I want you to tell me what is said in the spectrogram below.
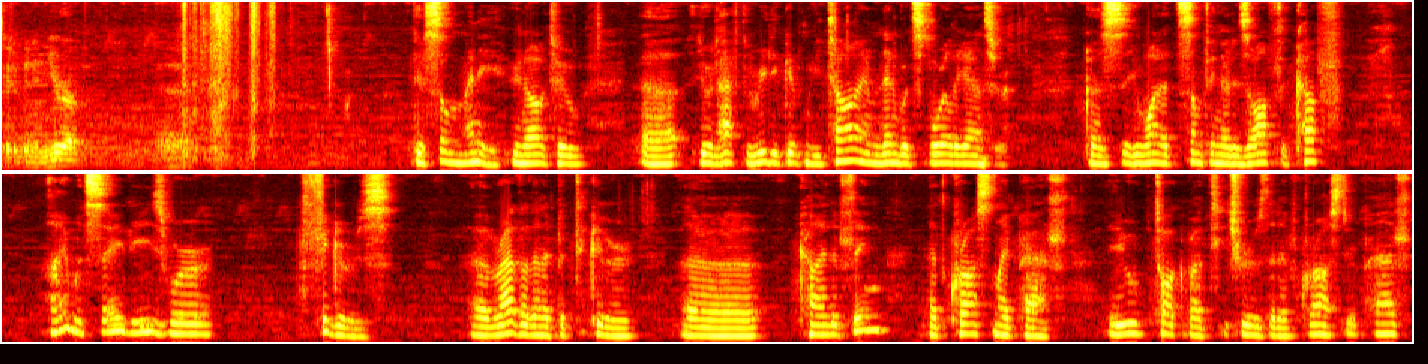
Could have been in Europe. Uh, There's so many, you know, to, uh, you would have to really give me time, then would spoil the answer. Because you wanted something that is off the cuff. I would say these were figures uh, rather than a particular uh, kind of thing that crossed my path. You talk about teachers that have crossed your path.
